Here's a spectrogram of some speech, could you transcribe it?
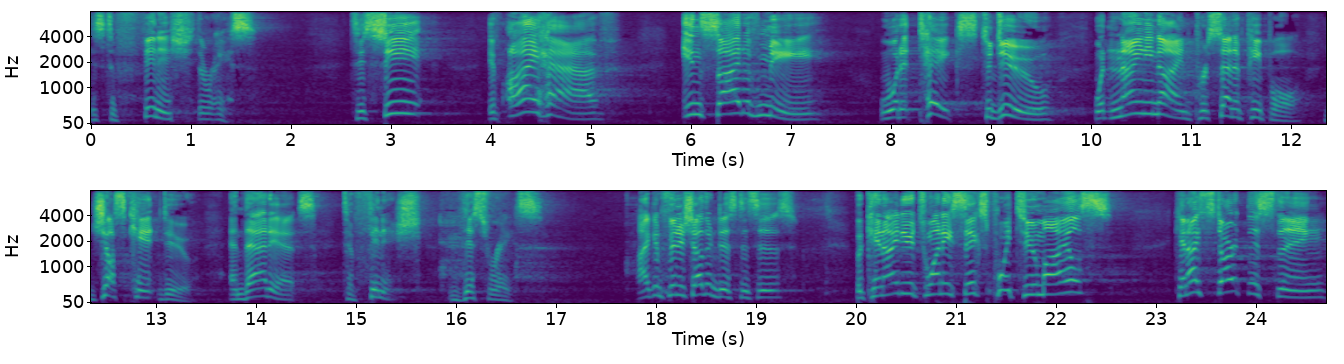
is to finish the race. To see if I have inside of me what it takes to do what 99% of people just can't do, and that is to finish this race. I can finish other distances, but can I do 26.2 miles? Can I start this thing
